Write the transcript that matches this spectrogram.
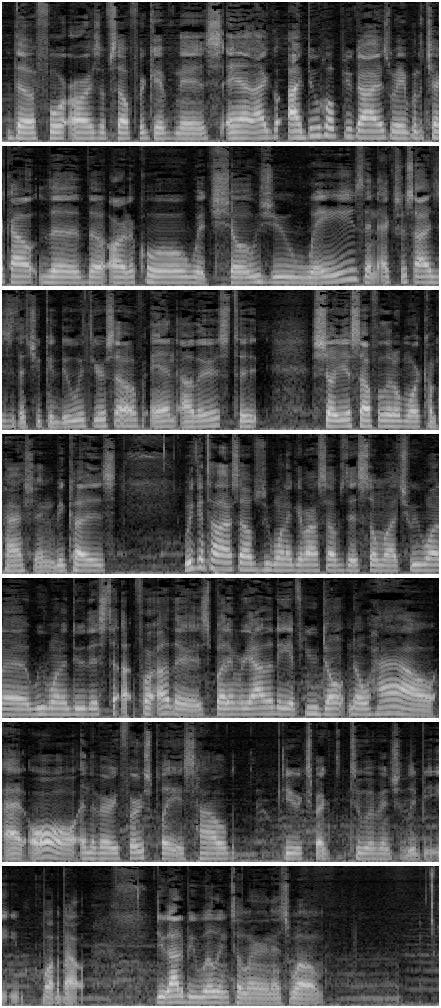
the four R's of self forgiveness, and I I do hope you guys were able to check out the the article which shows you ways and exercises that you can do with yourself and others to show yourself a little more compassion. Because we can tell ourselves we want to give ourselves this so much we want to we want to do this to for others but in reality if you don't know how at all in the very first place how do you expect it to eventually be brought about you got to be willing to learn as well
